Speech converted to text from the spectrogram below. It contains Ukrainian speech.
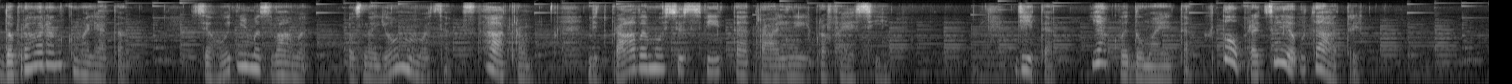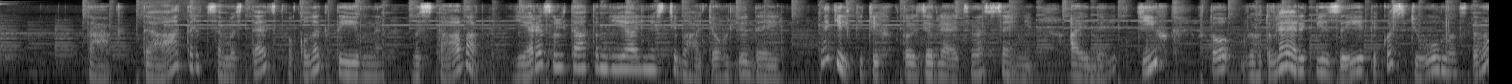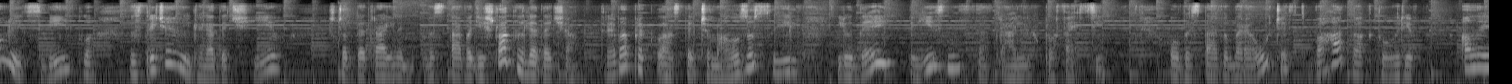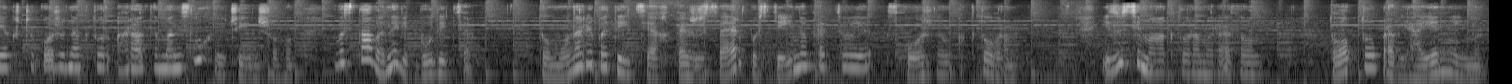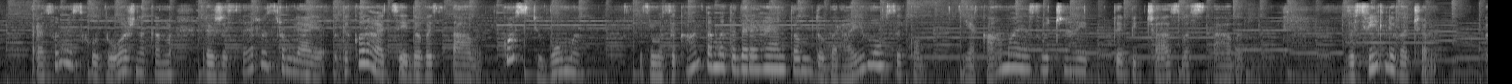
Доброго ранку, малята! Сьогодні ми з вами ознайомимося з театром, відправимось у світ театральної професії. Діти, як ви думаєте, хто працює у театрі? Так, театр це мистецтво колективне. Вистава є результатом діяльності багатьох людей. Не тільки тих, хто з'являється на сцені, а й тих, хто виготовляє реквізити, костюми, встановлюють світло, зустрічають глядачів. Щоб театральна вистава дійшла до глядача, треба прикласти чимало зусиль людей різних театральних професій. У виставі бере участь багато акторів, але якщо кожен актор гратиме не слухаючи іншого, вистава не відбудеться. Тому на репетиціях режисер постійно працює з кожним актором і з усіма акторами разом, тобто управляє ними. Разом із художниками режисер розробляє декорації до вистави, костюми. З музикантами та диригентом добирає музику, яка має звучати під час вистави. З освітлювачем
